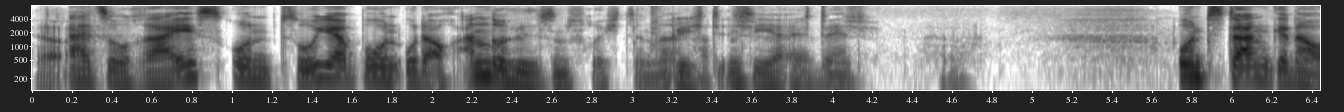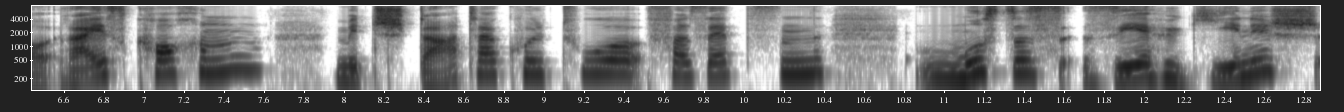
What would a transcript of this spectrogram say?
Ja. Also Reis und Sojabohnen oder auch andere Hülsenfrüchte, ne? Richtig. Hatten Sie ja richtig. erwähnt. Und dann genau Reis kochen, mit Starterkultur versetzen. Muss das sehr hygienisch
